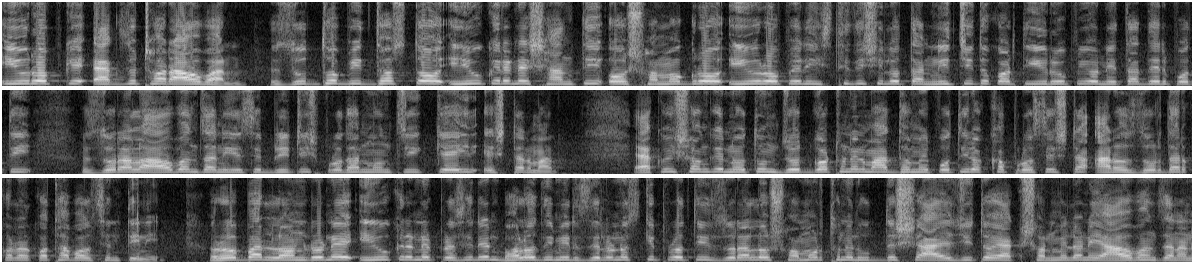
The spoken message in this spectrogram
ইউরোপকে একজোট হওয়ার আহ্বান। যুদ্ধ বিধ্বস্ত ইউক্রেনের শান্তি ও সমগ্র ইউরোপের স্থিতিশীলতা নিশ্চিত করতে ইউরোপীয় নেতাদের প্রতি জোরালো আহ্বান জানিয়েছে ব্রিটিশ প্রধানমন্ত্রী কেইর স্টারমার। একই সঙ্গে নতুন জোট গঠনের মাধ্যমে প্রতিরক্ষা প্রচেষ্টা আরও জোরদার করার কথা বলছেন তিনি। রোববার লন্ডনে ইউক্রেনের প্রেসিডেন্ট ভলোদিমির জেলেনস্কির প্রতি জোরালো সমর্থনের উদ্দেশ্যে আয়োজিত এক সম্মেলনে আহ্বান জানান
